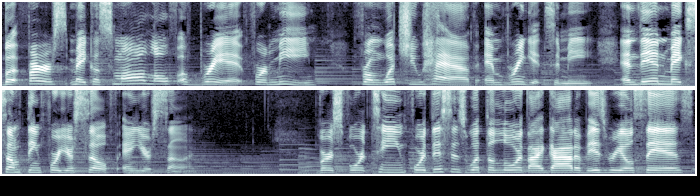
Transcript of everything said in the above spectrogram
But first, make a small loaf of bread for me from what you have and bring it to me, and then make something for yourself and your son. Verse 14 For this is what the Lord thy God of Israel says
